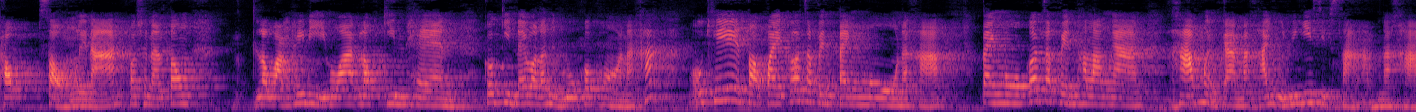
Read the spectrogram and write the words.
ท็อป2เลยนะ เพราะฉะนั้นต้อง ระวังให้ดีเพราะว่าเรากินแทน ก็กินได้วันละหนึ่งลูกก็พอนะคะ โอเค ต่อไปก็จะเป็นแตงโมนะคะ แตงโมก็จะเป็นพลังงานคาร์บเหมือนกันนะคะ อยู่ที่ 23 นะคะ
